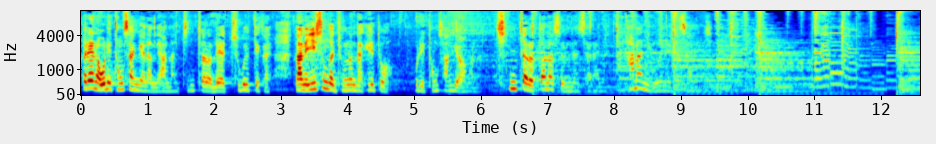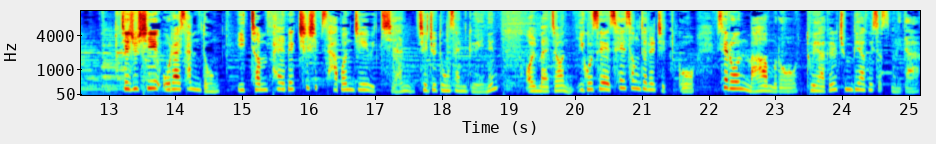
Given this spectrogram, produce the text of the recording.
그래나 우리 동산교는 나는 진짜로 내가 죽을 때까지 나는 이 순간 죽는다 해도 우리 동산교하고는 진짜로 떠날 수 없는 사람이 하나님 은혜를 살아 제주시 오라 3동 2874번지에 위치한 제주 동산교회는 얼마 전 이곳에 새 성전을 짓고 새로운 마음으로 도약을 준비하고 있었습니다.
